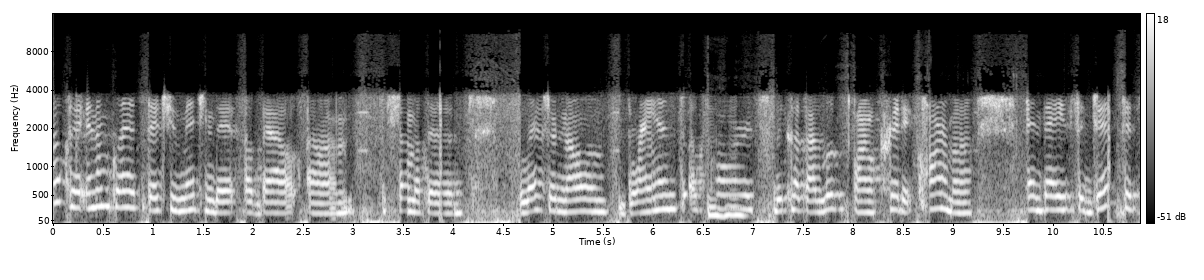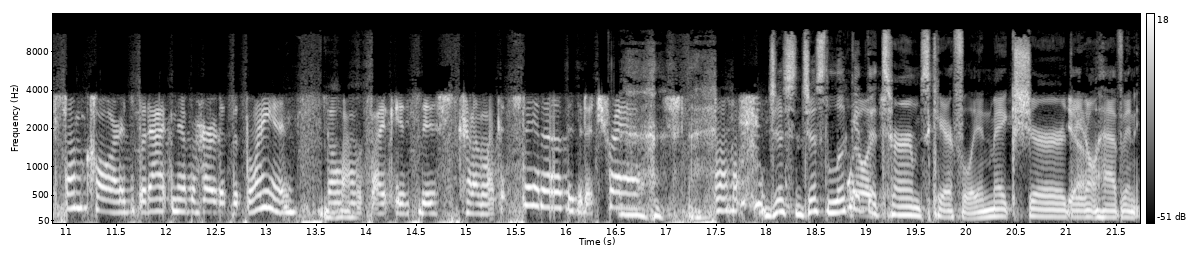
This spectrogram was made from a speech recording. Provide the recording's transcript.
Okay, and I'm glad that you mentioned that about um, some of the lesser known brands of mm-hmm. cards because I looked on Credit Karma and they suggested some cards, but I'd never heard of the brand. So mm-hmm. I was like, is this kind of like a setup? Is it a trap? um, just just look well, at the terms carefully and make sure yeah. they don't have any.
